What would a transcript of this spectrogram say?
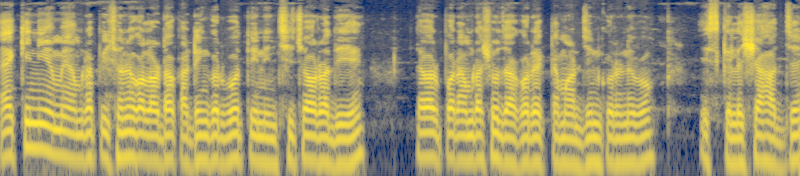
একই নিয়মে আমরা পিছনে গলাটাও কাটিং করব তিন ইঞ্চি চওড়া দিয়ে। দেওয়ার পর আমরা সোজা করে একটা মার্জিন করে নেব স্কেলের সাহায্যে।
